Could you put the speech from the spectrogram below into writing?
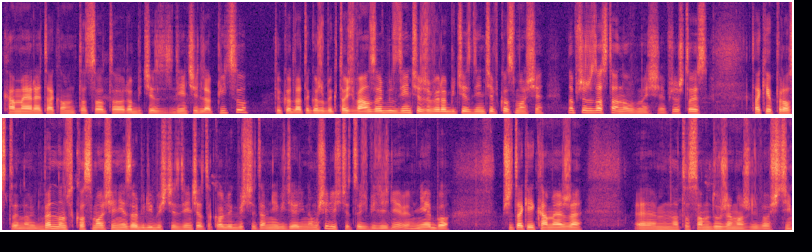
kamerę taką, to co, to robicie zdjęcie dla picu? Tylko dlatego, żeby ktoś wam zrobił zdjęcie, że wy robicie zdjęcie w kosmosie? No przecież zastanówmy się, przecież to jest takie proste. No, będąc w kosmosie, nie zrobilibyście zdjęcia, cokolwiek byście tam nie widzieli. No musieliście coś widzieć, nie wiem, niebo. Przy takiej kamerze, no to są duże możliwości,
